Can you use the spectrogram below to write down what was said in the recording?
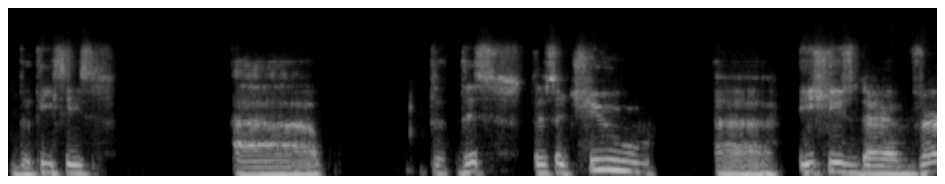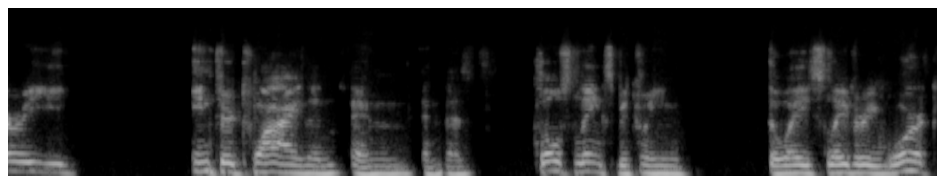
the thesis, uh, th- this there's a two uh, issues that are very intertwined and and and there's close links between the way slavery worked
